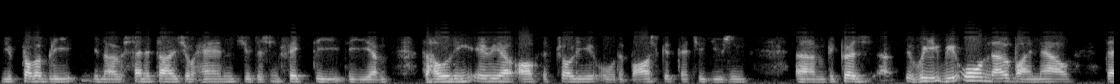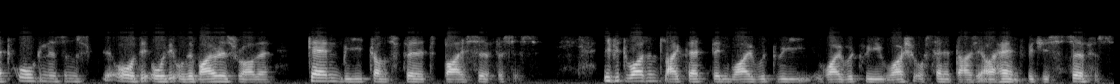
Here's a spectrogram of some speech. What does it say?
you probably, you know, sanitize your hands, you disinfect the the um, the holding area of the trolley or the basket that you're using, um, because uh, we we all know by now that organisms or the or the or the virus rather can be transferred by surfaces. If it wasn't like that, then why would we why would we wash or sanitize our hands, which is surface?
